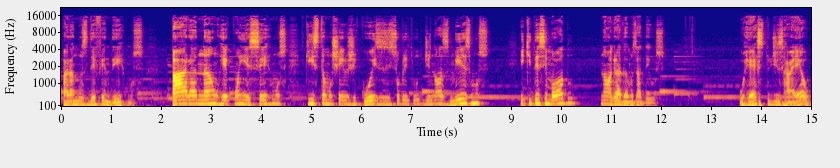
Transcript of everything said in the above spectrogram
para nos defendermos para não reconhecermos que estamos cheios de coisas e, sobretudo, de nós mesmos e que desse modo não agradamos a Deus. O resto de Israel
